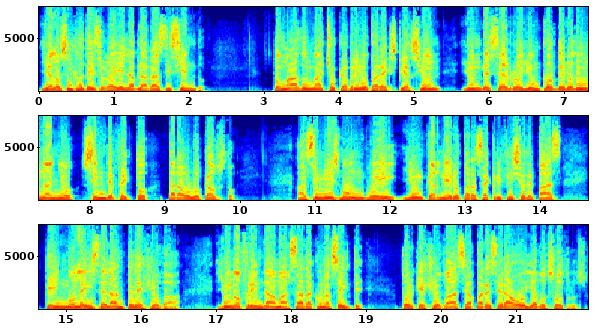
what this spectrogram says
Y a los hijos de Israel hablarás diciendo, Tomad un macho cabrío para expiación, y un becerro y un cordero de un año, sin defecto, para holocausto. Asimismo un buey y un carnero para sacrificio de paz, que inmoléis delante de Jehová, y una ofrenda amasada con aceite, porque Jehová se aparecerá hoy a vosotros.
